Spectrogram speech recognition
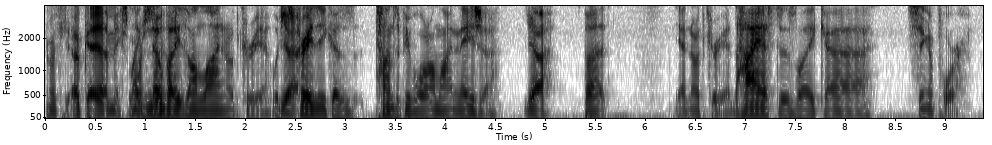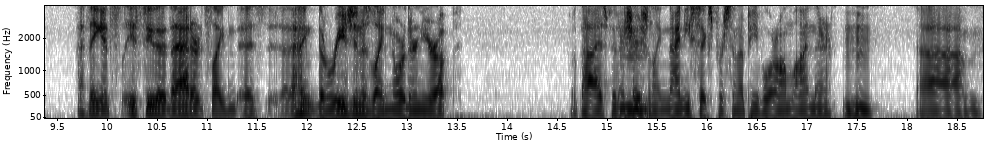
North. Okay, that makes more Like sense. nobody's online in North Korea, which is crazy because tons of people are online in Asia. Yeah, but yeah, North Korea. The highest is like uh Singapore. I think it's it's either that or it's like it's I think the region is like Northern Europe with the highest penetration. Like ninety six percent of people are online there. Mm-hmm. Um,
